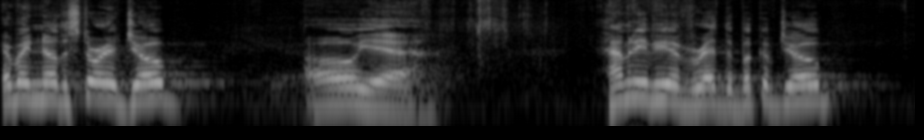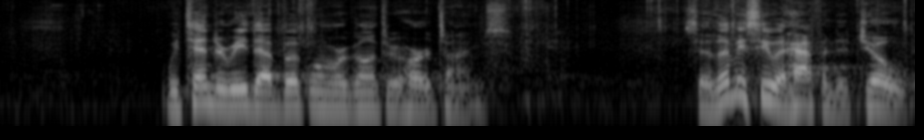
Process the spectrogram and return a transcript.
Everybody know the story of Job? Oh, yeah. How many of you have read the book of Job? We tend to read that book when we're going through hard times. So let me see what happened to Job.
